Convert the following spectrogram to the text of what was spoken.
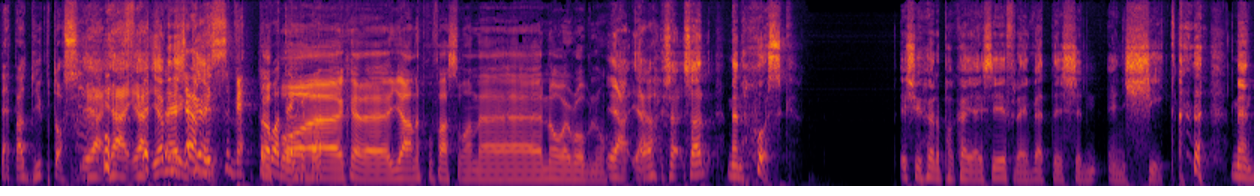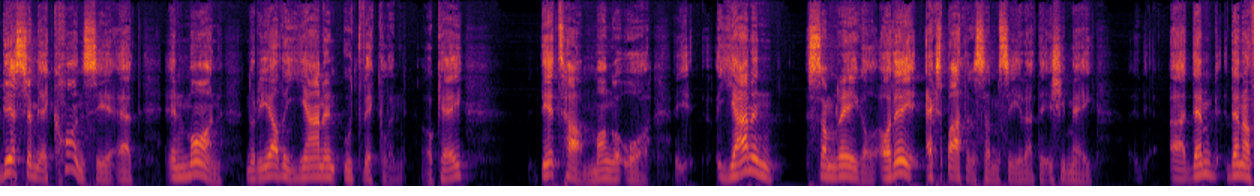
Dette er dypt, altså. Ja, ja, ja, ja, men jeg det er kjenner blir svett Hør av å på tenke på eh, hva er det, hjerneprofessoren eh, Norway Rob nå. Ja, ja. Så, så, men husk Ikke hør på hva jeg sier, for jeg vet ikke en, en skit. men det som jeg kan si, er at en mann, når det gjelder hjerneutvikling, ok, det tar mange år. Hjernen som regel, og det er ekspertene som sier dette, ikke meg, uh, den, den er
